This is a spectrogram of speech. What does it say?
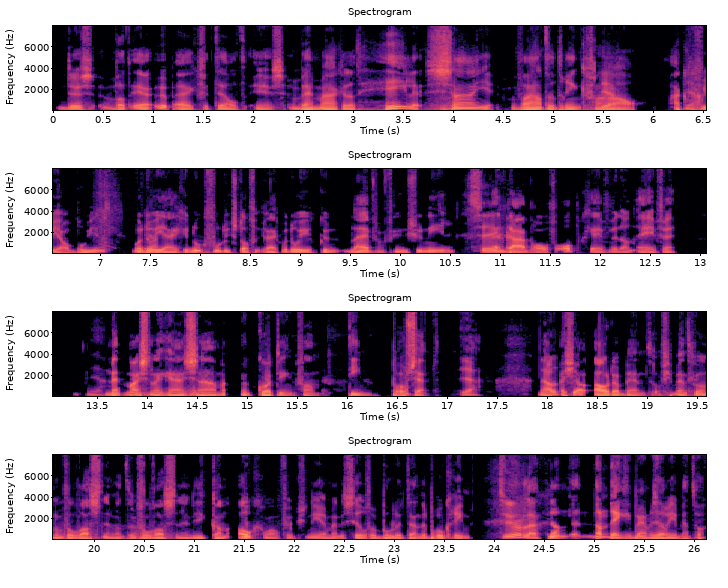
dus wat Air-Up eigenlijk vertelt is... Wij maken dat hele saaie waterdrinkverhaal... Ja. voor jou boeiend. Waardoor jij genoeg voedingsstoffen krijgt. Waardoor je kunt blijven functioneren. Zeker. En daarbovenop geven we dan even... Ja. Met Marcel en Gijs samen een korting van 10%. Ja. Nou, Dat- als je ouder bent of je bent gewoon een volwassene, want een volwassene die kan ook gewoon functioneren met een silver bullet aan de broekriem. Tuurlijk. Dan, dan denk ik bij mezelf, je bent toch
